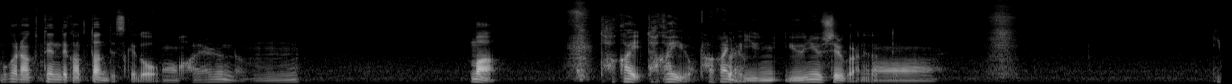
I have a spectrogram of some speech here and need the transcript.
僕は楽天で買ったんですけど。あ買えるんだ。うん。まあ高い高いよ。高い輸入輸入してるからねだって。あ1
